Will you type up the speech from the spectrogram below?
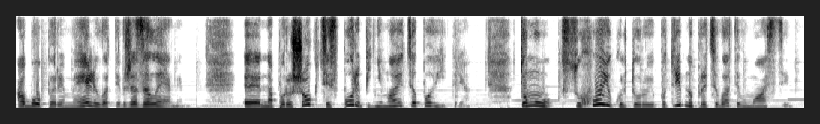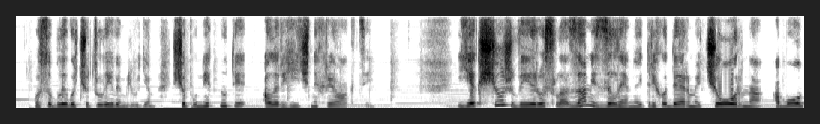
або перемелювати вже зеленим, е, на порошок ці спори піднімаються в повітря. Тому з сухою культурою потрібно працювати в масці, особливо чутливим людям, щоб уникнути алергічних реакцій. Якщо ж виросла замість зеленої тріходерми чорна або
